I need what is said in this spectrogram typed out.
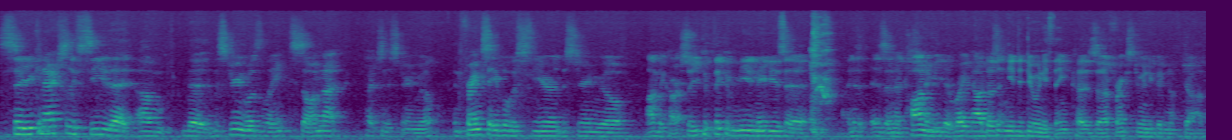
So you can actually see that um, the, the steering was linked, so I'm not touching the steering wheel. And Frank's able to steer the steering wheel on the car. So you could think of me maybe as a as an autonomy that right now doesn't need to do anything because uh, Frank's doing a good enough job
